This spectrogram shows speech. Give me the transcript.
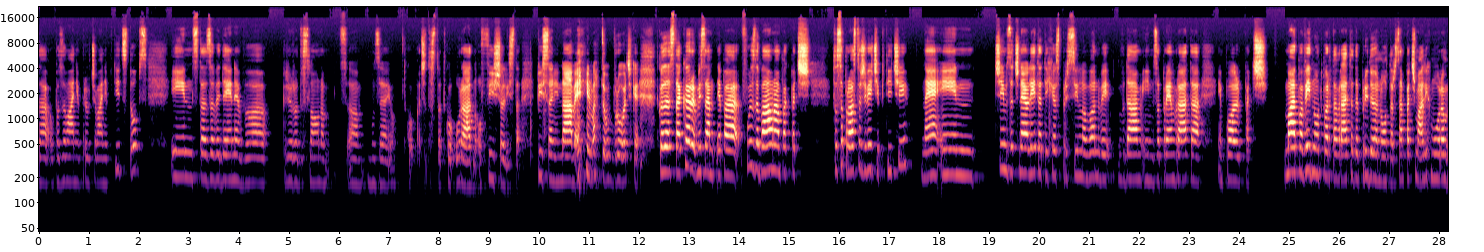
za opazovanje in preučevanje ptic, DOPS, in sta zavedene v prirodoslovnem um, muzeju. Tako pač, da sta tako uradno, oficiali sta pisani name in imate obročke. Tako da sta kar, mislim, je pa ful zabavna, ampak pač to so prosto živeči ptiči. Ne, in čim začnejo letati, jih jaz prisilno ven ve- vdam in zaprem vrata, in pol pač. Imajo pa vedno odprta vrata, da pridejo noter, sam pač malih moram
